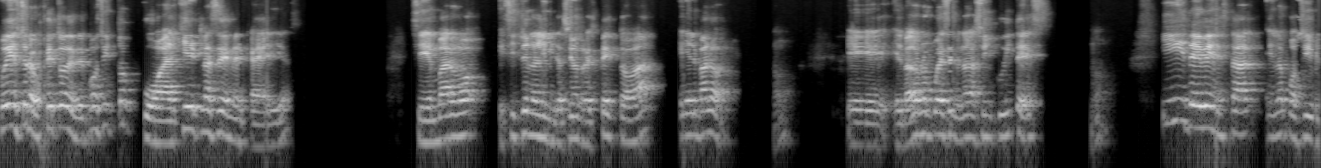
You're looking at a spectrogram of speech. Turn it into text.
Pueden ser objeto de depósito cualquier clase de mercaderías. Sin embargo, existe una limitación respecto a el valor. Eh, el valor no puede ser menor a 5 ITs ¿no? y deben estar en lo posible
